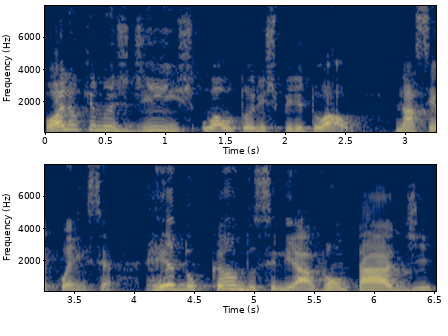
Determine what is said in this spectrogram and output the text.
Olha o que nos diz o autor espiritual na sequência: reeducando-se-lhe à vontade,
